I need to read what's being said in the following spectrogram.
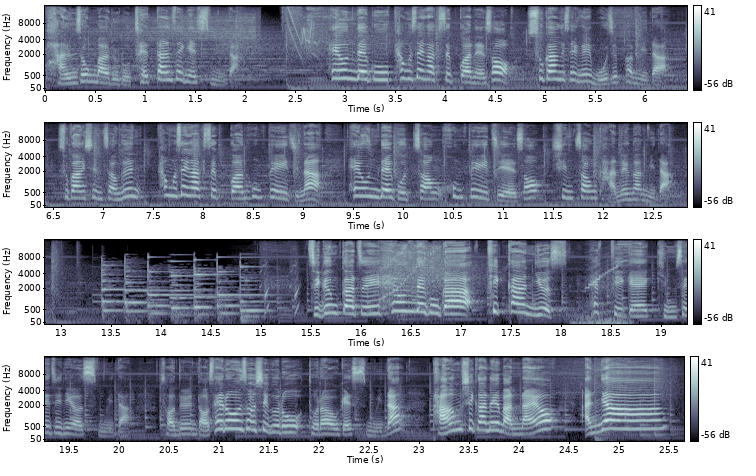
반송마루로 재탄생했습니다. 해운대구 평생학습관에서 수강생을 모집합니다. 수강 신청은 평생학습관 홈페이지나 해운대구청 홈페이지에서 신청 가능합니다. 지금까지 해운대구가 픽한 뉴스 해픽의 김세진이었습니다. 저는 더 새로운 소식으로 돌아오겠습니다. 다음 시간에 만나요. 안녕!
